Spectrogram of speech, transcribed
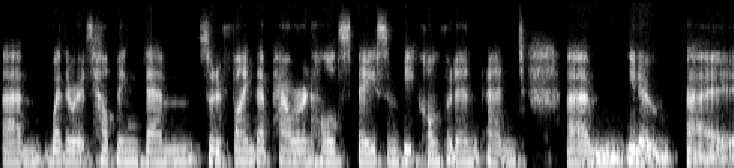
Um, whether it's helping them sort of find their power and hold space and be confident and um, you know uh,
